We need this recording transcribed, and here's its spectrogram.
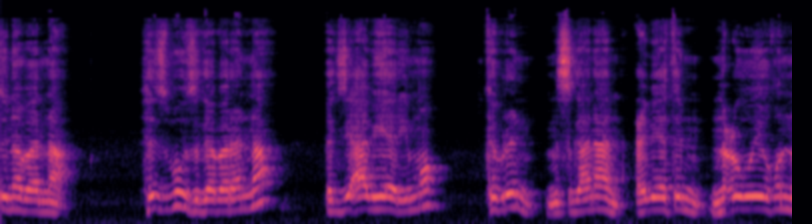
ዝነበርና ህዝቡ ዝገበረና እግዚኣብሔር እዩሞ ክብርን ምስጋናን ዕቤትን ንዕኡ ይኹኖ።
